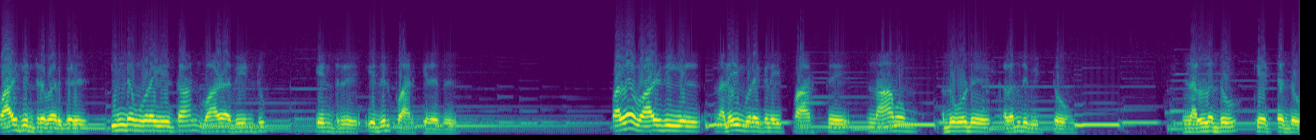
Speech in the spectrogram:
வாழ்கின்றவர்கள் இந்த முறையில்தான் வாழ வேண்டும் என்று எதிர்பார்க்கிறது. பல வாழ்வியல் நடைமுறைகளை பார்த்து நாமும் அதோடு கலந்து விட்டோம். நல்லதோ கேட்டதோ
